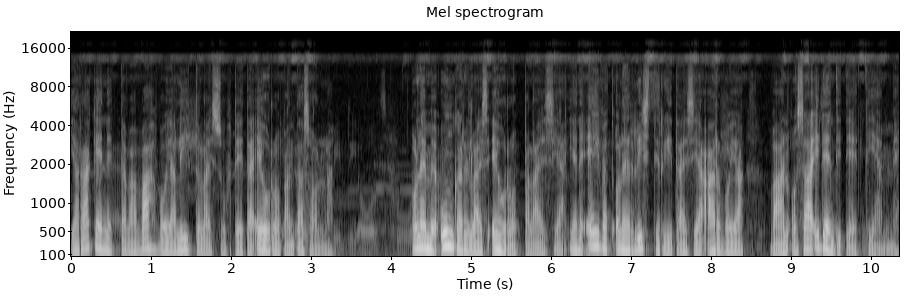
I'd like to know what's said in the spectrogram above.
ja rakennettava vahvoja liittolaissuhteita Euroopan tasolla. Olemme unkarilais-eurooppalaisia ja ne eivät ole ristiriitaisia arvoja, vaan osa identiteettiämme.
